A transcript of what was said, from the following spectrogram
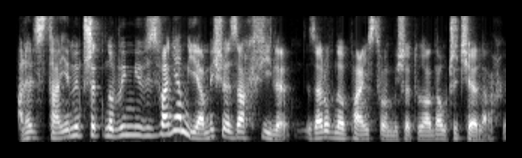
ale stajemy przed nowymi wyzwaniami. Ja myślę za chwilę, zarówno państwo, myślę tu o nauczycielach, y,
